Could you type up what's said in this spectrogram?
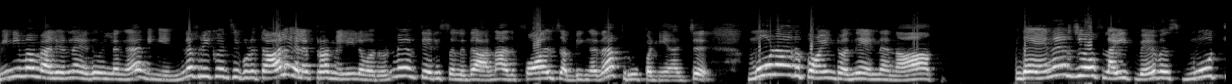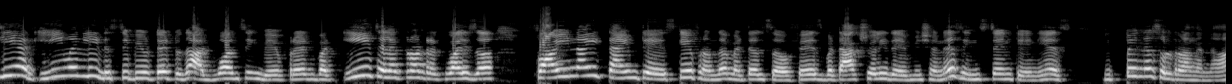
மினிமம் வேல்யூலாம் எதுவும் இல்லைங்க நீங்க என்ன frequency கொடுத்தாலும் எலக்ட்ரான் வெளியில வரும்னு வேவ் தியரி சொல்லுது ஆனா அது ஃபால்ஸ் அப்படிங்கறத ப்ரூவ் பண்ணியாச்சு மூணாவது பாயிண்ட் வந்து என்னன்னா The energy of light wave is smoothly and evenly distributed to the advancing wavefront, but each electron requires a finite time to escape from the metal surface, but actually the emission is instantaneous. இப்போ என்ன சொல்றாங்கன்னா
